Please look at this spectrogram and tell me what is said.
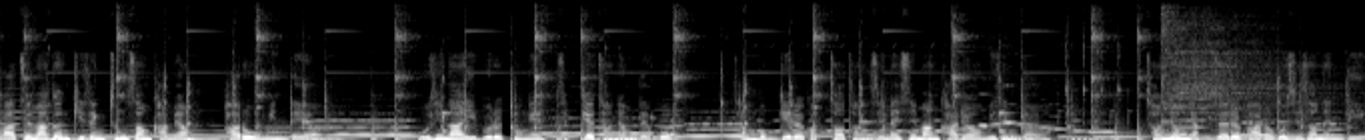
마지막은 기생충성 감염, 바로 옴인데요. 옷이나 이불을 통해 쉽게 전염되고 잠복기를 거쳐 전신에 심한 가려움이 생겨요. 전용 약제를 바르고 씻어낸 뒤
